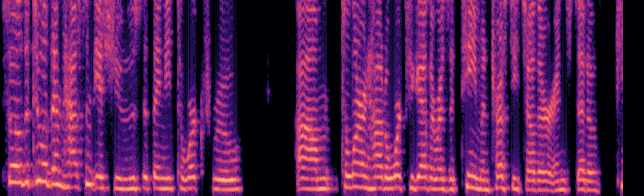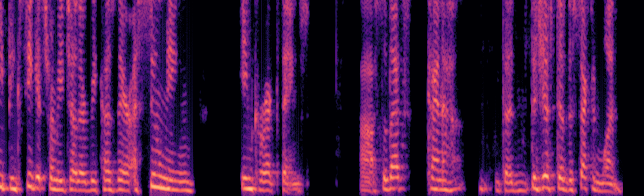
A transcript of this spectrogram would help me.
So the two of them have some issues that they need to work through um, to learn how to work together as a team and trust each other instead of keeping secrets from each other because they're assuming incorrect things. Uh, so that's kind of the, the gist of the second one.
